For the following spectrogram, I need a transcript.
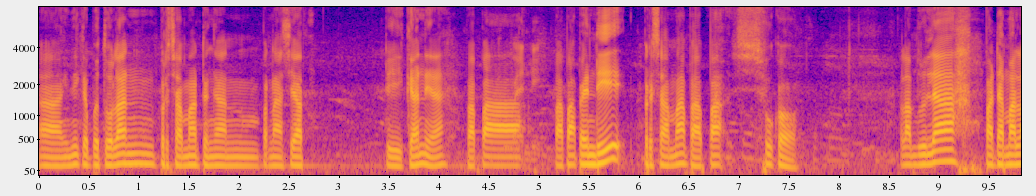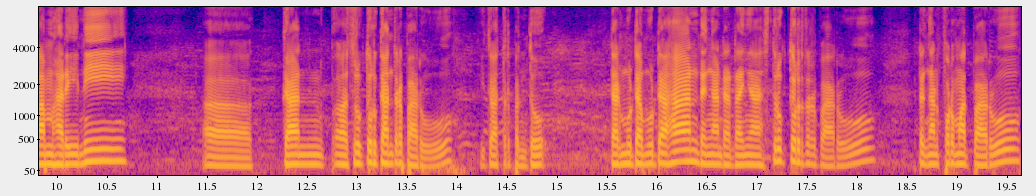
Uh, ini kebetulan bersama dengan penasihat di GAN ya, Bapak Pendi. Bapak Pendi bersama Bapak Suko. Alhamdulillah pada malam hari ini uh, GAN uh, struktur GAN terbaru itu terbentuk dan mudah-mudahan dengan adanya struktur terbaru dengan format baru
